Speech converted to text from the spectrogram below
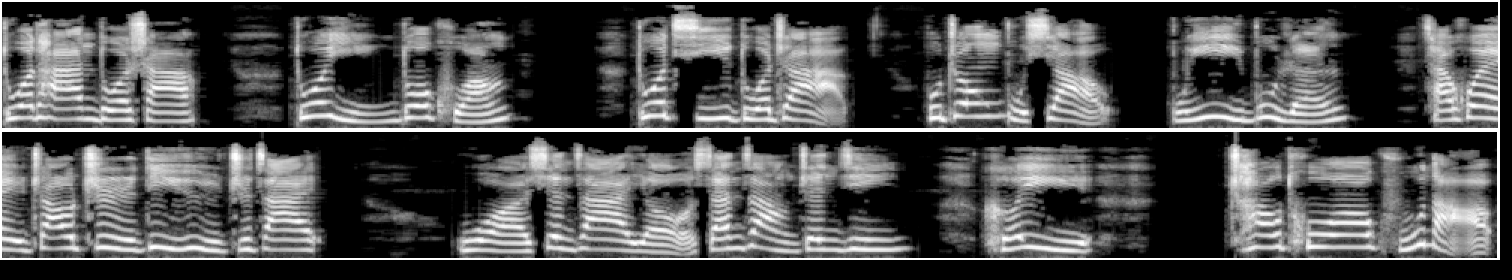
多贪多杀，多淫多狂，多欺多诈，不忠不孝，不义不仁，才会招致地狱之灾。我现在有三藏真经，可以超脱苦恼，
